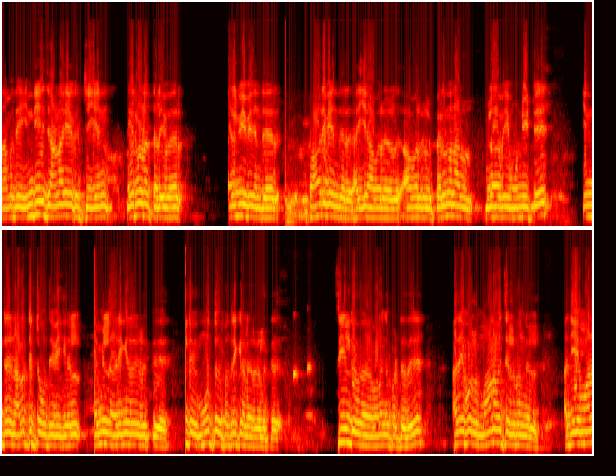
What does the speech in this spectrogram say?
நமது இந்திய ஜனநாயக கட்சியின் நிறுவன தலைவர் கல்வி வேந்தர் பாரிவேந்தர் ஐயா அவர்கள் அவர்கள் பிறந்தநாள் விழாவை முன்னிட்டு இன்று நலத்திட்ட உதவிகள் தமிழ் அறிஞர்களுக்கு மூத்த பத்திரிகையாளர்களுக்கு சீல்டு வழங்கப்பட்டது. அதே போல் மாணவ செல்வங்கள் அதிகமான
